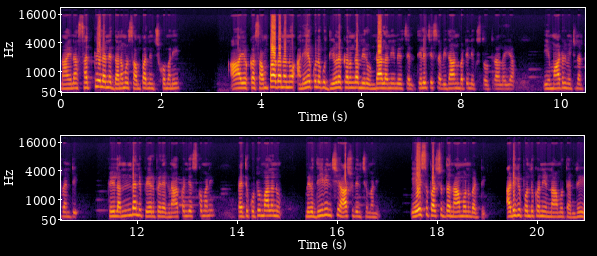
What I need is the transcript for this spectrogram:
నాయన సత్క్రియలనే ధనములు సంపాదించుకోమని ఆ యొక్క సంపాదనను అనేకులకు దీవనకరంగా మీరు ఉండాలని మీరు తెలియచేసిన విధానం బట్టి నీకు స్తోత్రాలయ్యా. ఈ మాటలు మించినటువంటి ప్రియులందరినీ పేరు పేరు జ్ఞాపకం చేసుకోమని ప్రతి కుటుంబాలను మీరు దీవించి ఆస్వాదించమని ఏసు పరిశుద్ధ నామను బట్టి అడిగి పొందుకొని నాము తండ్రి.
